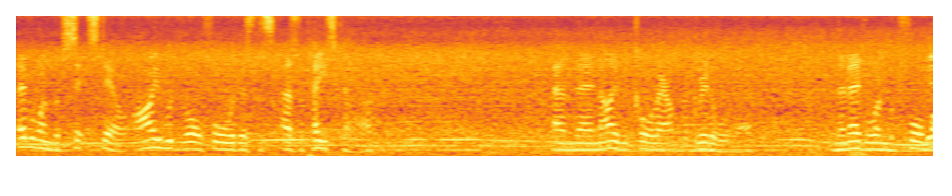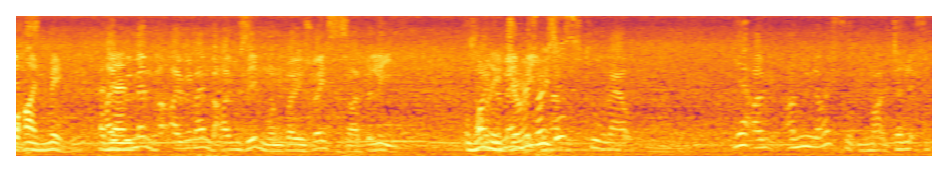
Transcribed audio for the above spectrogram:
Everyone would sit still. I would roll forward as the, as the pace car, and then I would call out the grid order, and then everyone would form Yes. behind me. And I then remember. I remember. I was in one of those races, I believe. One I of the endurance races? Call out. Yeah, I, I mean, I thought you might have done it for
